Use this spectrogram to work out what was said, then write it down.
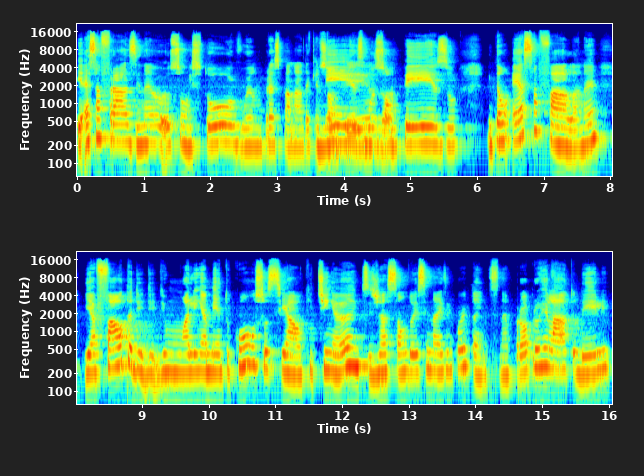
essa frase, né? Eu sou um estorvo, eu não presto para nada aqui eu mesmo, um eu sou um peso. Então, essa fala, né? E a falta de, de, de, um alinhamento com o social que tinha antes já são dois sinais importantes, né? O próprio relato dele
